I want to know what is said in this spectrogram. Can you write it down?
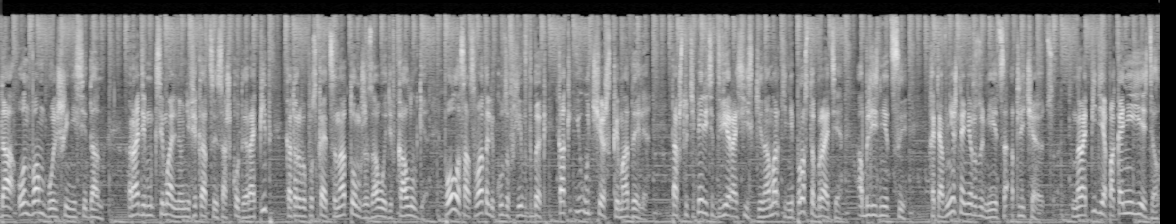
Да, он вам больше не седан. Ради максимальной унификации со Шкодой Rapid, который выпускается на том же заводе в Калуге, Polo сосватали кузов лифтбэк, как и у чешской модели. Так что теперь эти две российские иномарки не просто братья, а близнецы. Хотя внешне они, разумеется, отличаются. На Рапиде я пока не ездил,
